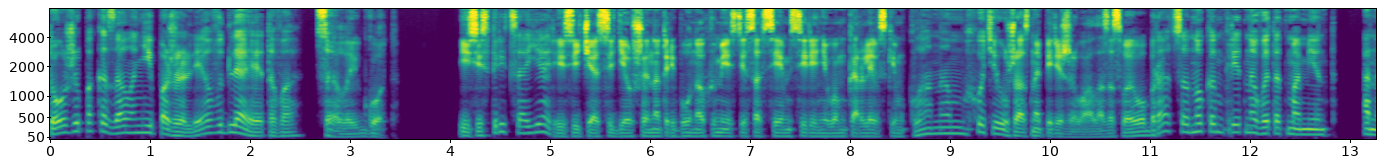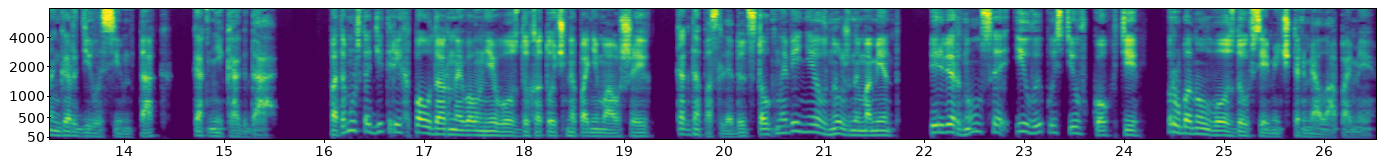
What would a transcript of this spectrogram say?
тоже показала, не пожалев для этого целый год. И сестрица Аяри, сейчас сидевшая на трибунах вместе со всем сиреневым королевским кланом, хоть и ужасно переживала за своего братца, но конкретно в этот момент она гордилась им так, как никогда. Потому что Дитрих по ударной волне воздуха, точно понимавший, когда последует столкновение, в нужный момент перевернулся и, выпустив когти, рубанул воздух всеми четырьмя лапами.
